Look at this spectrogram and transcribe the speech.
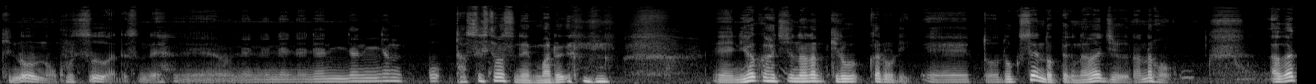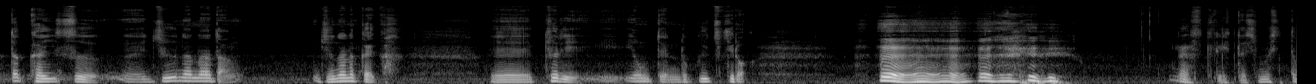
日の歩数はですね、えー、にゃんにゃんにゃんにゃんにゃにゃにゃんお、達成してますね、丸。えー、287キロカロリー、えー、っと、6677本。上がった回数、えー、17段、17回か。えー、距離4.61キロ。失礼いたしました。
